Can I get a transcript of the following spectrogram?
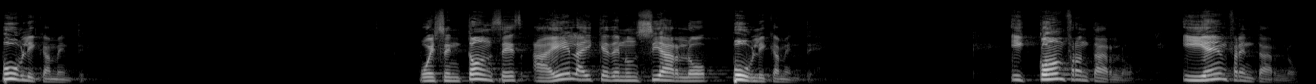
públicamente. Pues entonces a él hay que denunciarlo públicamente y confrontarlo y enfrentarlo.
